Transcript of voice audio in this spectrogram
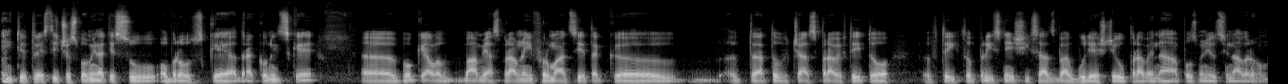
tie tresty, čo spomínate, sú obrovské a drakonické. pokiaľ mám ja správne informácie, tak táto časť práve v tejto v týchto prísnejších sadzbách bude ešte upravená pozmeňujúcim návrhom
